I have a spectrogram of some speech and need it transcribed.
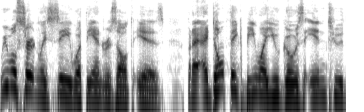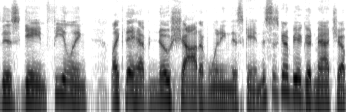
We will certainly see what the end result is, but I, I don't think BYU goes into this game feeling like they have no shot of winning this game. This is going to be a good matchup.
